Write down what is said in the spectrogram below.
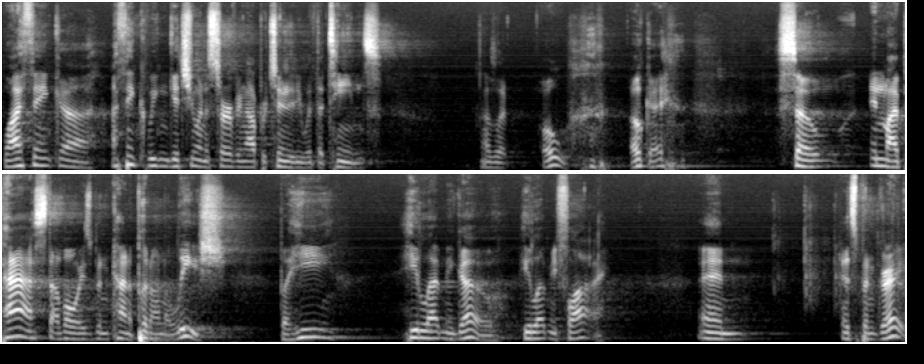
Well, I think, uh, I think we can get you in a serving opportunity with the teens. I was like, oh, okay. So in my past, I've always been kind of put on a leash, but he, he let me go. He let me fly. And it's been great.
